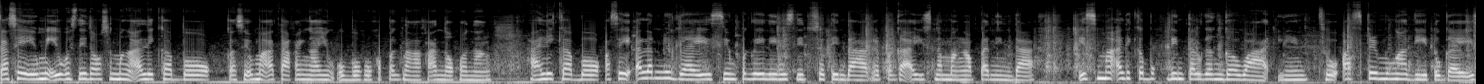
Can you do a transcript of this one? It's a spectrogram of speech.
Kasi umiiwas din ako sa mga alikabok kasi umaatake nga yung ubo ko kapag nakakaano ko ng alikabok. Kasi alam nyo guys, yung paglilinis dito sa tindahan or pag-aayos ng mga paninda is maalikabok din talagang gawain. So after mo nga dito guys,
